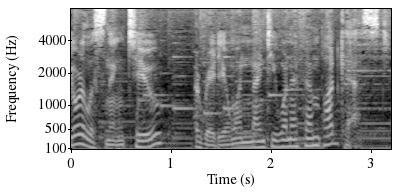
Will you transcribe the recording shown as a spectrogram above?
You're listening to a Radio 191 FM podcast.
